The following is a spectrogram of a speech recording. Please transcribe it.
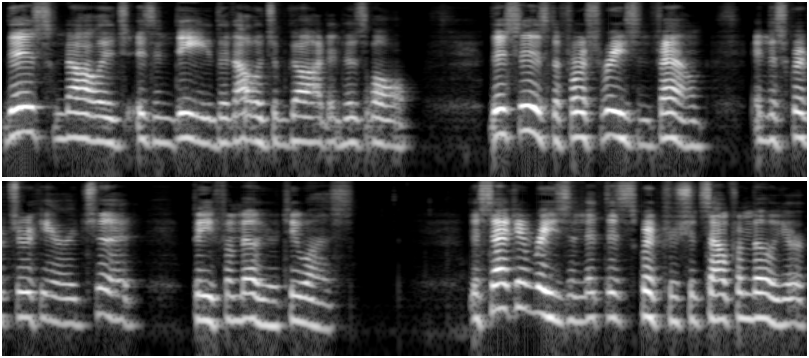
This knowledge is indeed the knowledge of God and His law. This is the first reason found in the scripture here. It should be familiar to us. The second reason that this scripture should sound familiar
